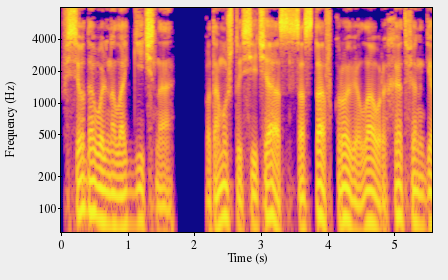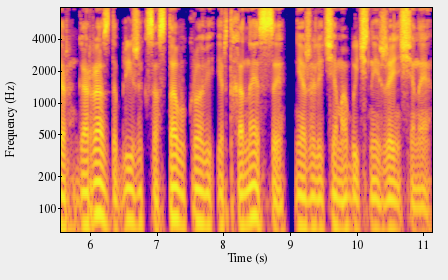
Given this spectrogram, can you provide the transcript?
все довольно логично, потому что сейчас состав крови Лауры Хэтфингер гораздо ближе к составу крови Иртханессы, нежели чем обычные женщины.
